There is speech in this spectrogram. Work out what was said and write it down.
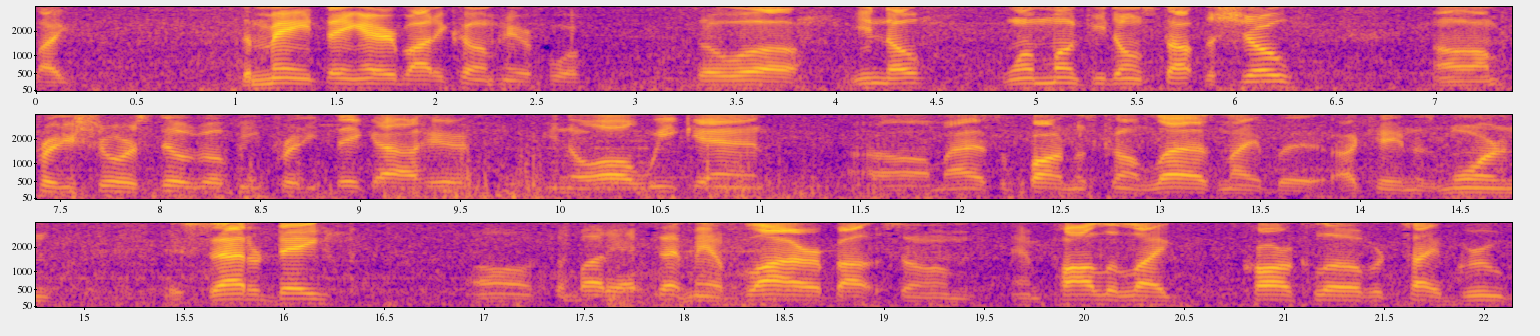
like the main thing everybody come here for. So uh, you know, one monkey don't stop the show. Uh, I'm pretty sure it's still gonna be pretty thick out here you know, all weekend. Um, I had some partners come last night, but I came this morning. It's Saturday. Uh, somebody had sent me a flyer about some Impala-like car club or type group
